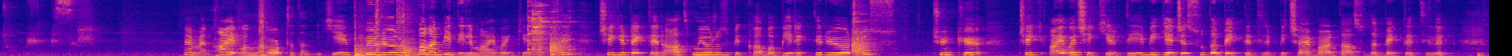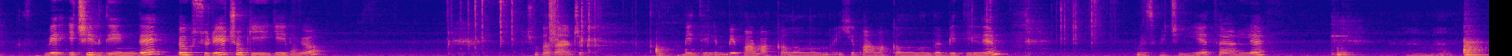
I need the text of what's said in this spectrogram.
Çok büyük bir sır. Hemen ayvamı ortadan ikiye bölüyorum. Bana bir dilim ayva gerekli. Çekirdekleri atmıyoruz. Bir kaba biriktiriyoruz. Çünkü çek, ayva çekirdeği bir gece suda bekletilip, bir çay bardağı suda bekletilip ve içildiğinde öksürüğe çok iyi geliyor. Şu kadarcık bir dilim, bir parmak kalınlığında, iki parmak kalınlığında bir dilim bizim için yeterli. Hemen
